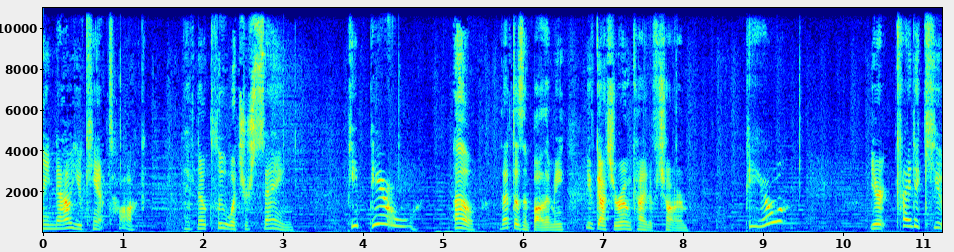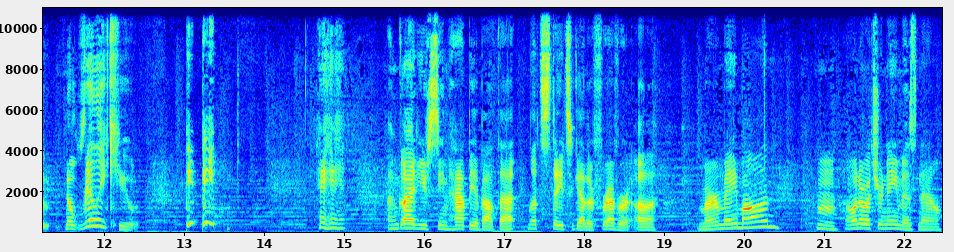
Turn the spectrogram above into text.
Only now you can't talk. I have no clue what you're saying. Peep pew. Oh, that doesn't bother me. You've got your own kind of charm. Pew? You're kinda cute. No, really cute. Peep peep. Hehe. I'm glad you seem happy about that. Let's stay together forever. Uh, Mermaimon? Hmm, I wonder what your name is now.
